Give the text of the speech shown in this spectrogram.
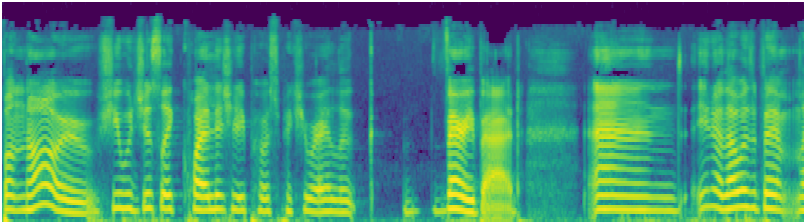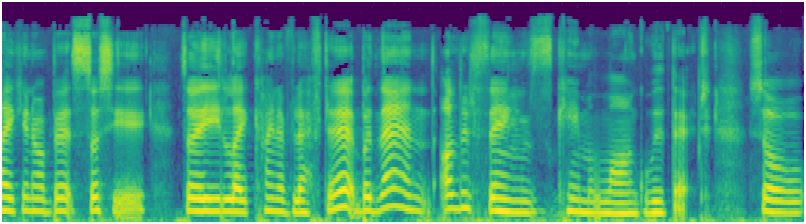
But no she would just like quite literally post a picture where i look very bad. And you know that was a bit like you know a bit sussy. So I like kind of left it. But then other things came along with it. So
